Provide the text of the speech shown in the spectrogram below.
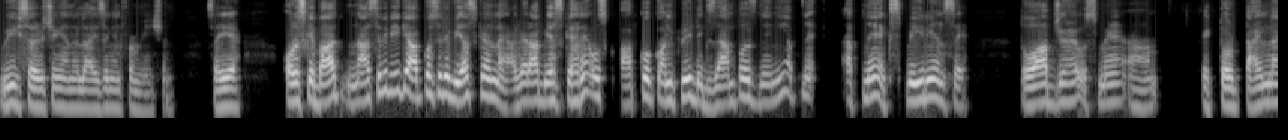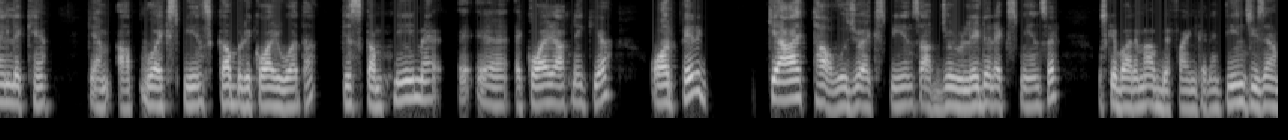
researching analyzing information सही है? और उसके बाद ना सिर्फ़ ये कि आपको सिर्फ़ यस करना है, अगर आप यस कह रहे हैं, उस, आपको कॉन्क्रीट एग्जाम्पल्स देनी है अपने अपने एक्सपीरियंस से। तो आप जो है उसमें एक तो टाइमलाइन लिखें कि हम, आप वो एक्सपीरियंस कब रिक्वायर हुआ था, किस कंपनी में एक्वायर आपने किया, और फिर क्या था वो जो एक्सपीरियंस आप जो रिलेटेड एक्सपीरियंस है, उसके बारे में आप डिफाइन करें। तीन चीज़ें आप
